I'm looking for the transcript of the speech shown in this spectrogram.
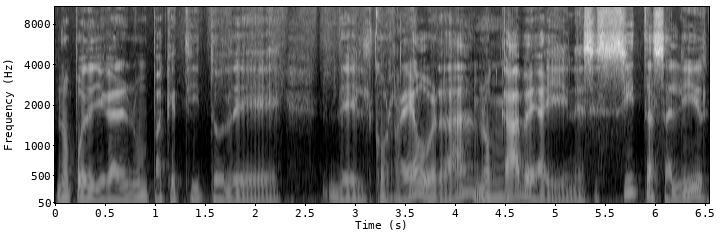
no puede llegar en un paquetito de del correo, ¿verdad? No cabe ahí, necesita salir,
